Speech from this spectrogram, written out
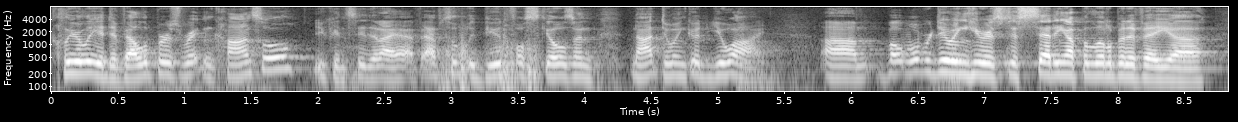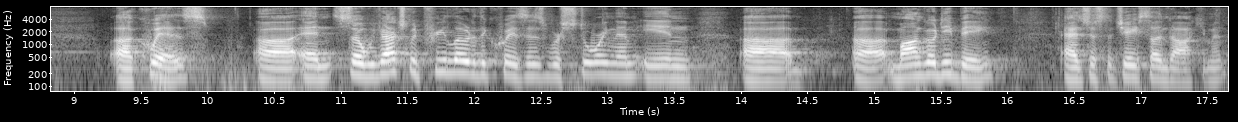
clearly a developer's written console. You can see that I have absolutely beautiful skills in not doing good UI. Um, but what we're doing here is just setting up a little bit of a, uh, a quiz. Uh, and so we've actually preloaded the quizzes. We're storing them in uh, uh, MongoDB as just a JSON document.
